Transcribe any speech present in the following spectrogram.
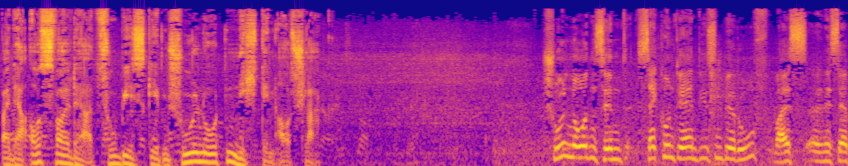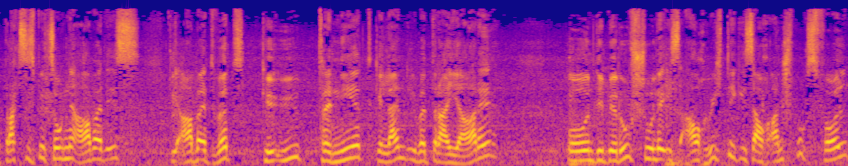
bei der Auswahl der Azubis geben Schulnoten nicht den Ausschlag. Schulnoten sind sekundär in diesem Beruf, weil es eine sehr praxisbezogene Arbeit ist. Die Arbeit wird geübt, trainiert, gelernt über drei Jahre. Und die Berufsschule ist auch wichtig, ist auch anspruchsvoll,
